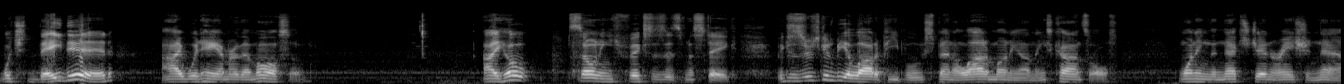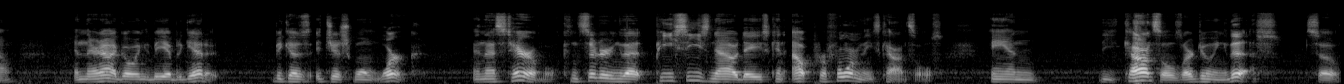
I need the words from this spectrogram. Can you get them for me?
which they did, I would hammer them also. I hope Sony fixes its mistake because there's going to be a lot of people who spend a lot of money on these consoles wanting the next generation now and they're not going to be able to get it because it just won't work. And that's terrible considering that PCs nowadays can outperform these consoles and the consoles are doing this. So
